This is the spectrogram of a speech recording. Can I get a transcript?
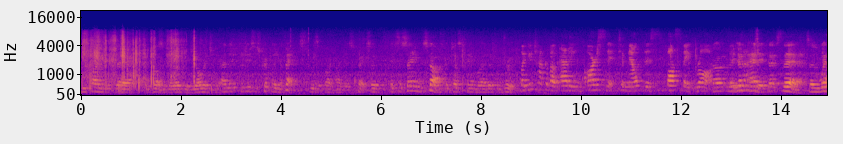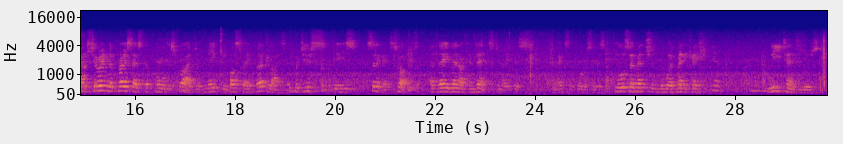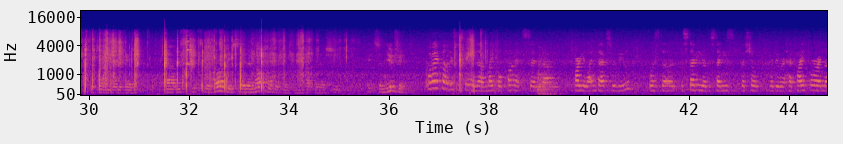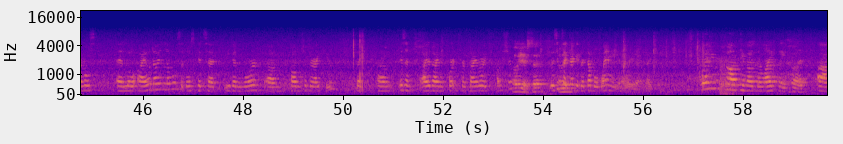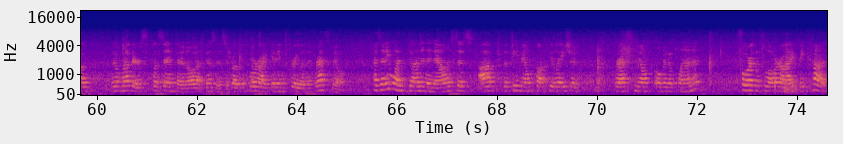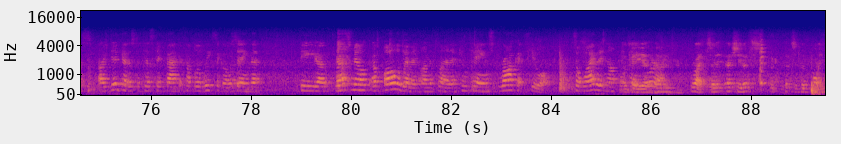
we find it there because of the local geology, and it produces crippling effects. These are quite high dose effects. So it's the same stuff, it just came by a different route. But you talk about adding arsenic to melt this phosphate rock. No, they don't add it, that's there. So when, during the process that Paul described of making phosphate fertilizer, we produce these silicates as well. And they then are condensed to make this hexafluorosilicate. He also mentioned the word medication. We tend to use the term medication. Um, the authorities say they're not medication in the population. It's a nutrient. What I found interesting in uh, Michael Connett's and um, Hardy Limeback's review was the, the study or the studies that showed where they were, had high fluoride levels and low iodine levels, that those kids had even more um, problems with their IQ. Like, um, isn't iodine important for thyroid function? Oh yes, that. It seems I like mean- they're getting a double whammy in a way. Like, When you're talking about the likelihood of the mother's placenta and all that business about the fluoride getting through in the breast milk, has anyone done an analysis of the female population breast milk over the planet for the fluoride? Because I did get a statistic back a couple of weeks ago saying that the uh, breast milk of all the women on the planet contains rocket fuel. So why would it not contain Okay, yeah, fluoride? Right, so actually that's, that's a good point.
